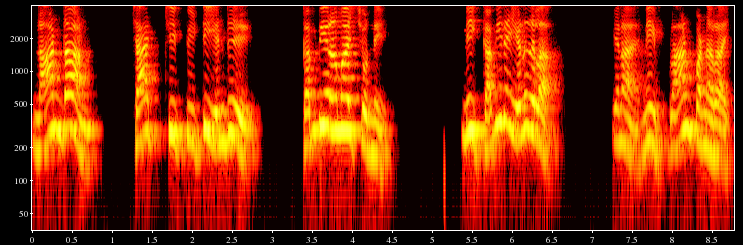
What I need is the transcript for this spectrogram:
நான் தான் சாட் ஜிபிடி என்று கம்பீரமாய் சொன்னேன். நீ கவிதை எழுதலாம் என நீ பிளான் பண்ணறாய்.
